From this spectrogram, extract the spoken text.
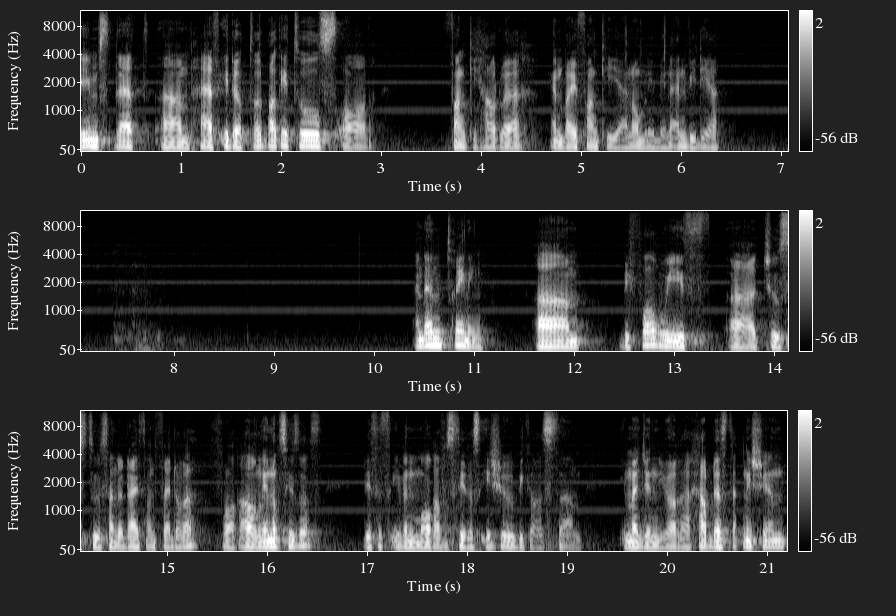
Teams that um, have either third-party tools or funky hardware, and by funky, I normally mean NVIDIA. And then training. Um, before we uh, choose to standardize on Fedora for our Linux users, this is even more of a serious issue because um, imagine you are a help desk technician,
